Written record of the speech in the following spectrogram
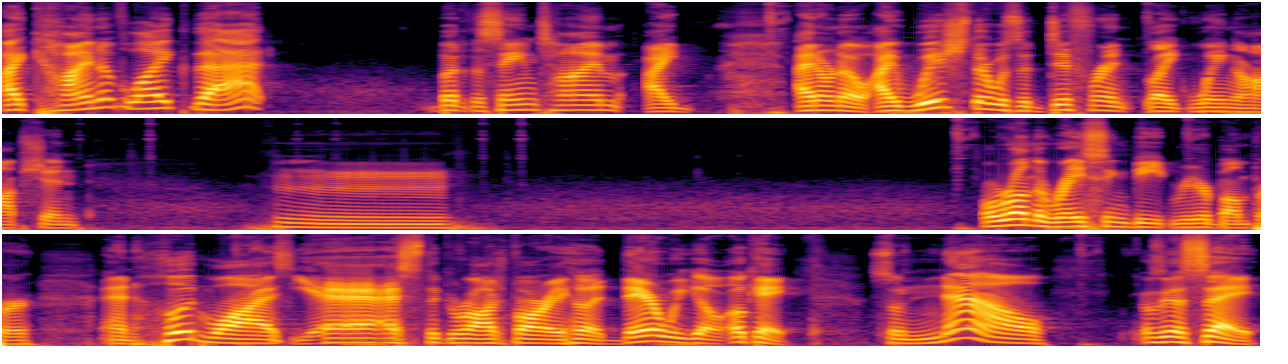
I kind of like that, but at the same time, I I don't know. I wish there was a different like wing option. Hmm. Or on the Racing Beat rear bumper. And hood-wise, yes, the Garage Vary hood. There we go. Okay, so now... I was to say,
